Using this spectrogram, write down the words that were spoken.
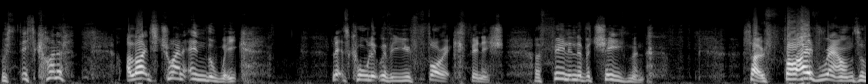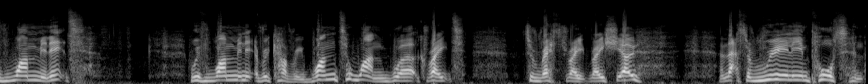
with this kind of, I like to try and end the week. Let's call it with a euphoric finish, a feeling of achievement so five rounds of one minute with one minute of recovery, one to one work rate to rest rate ratio. And that's a really important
